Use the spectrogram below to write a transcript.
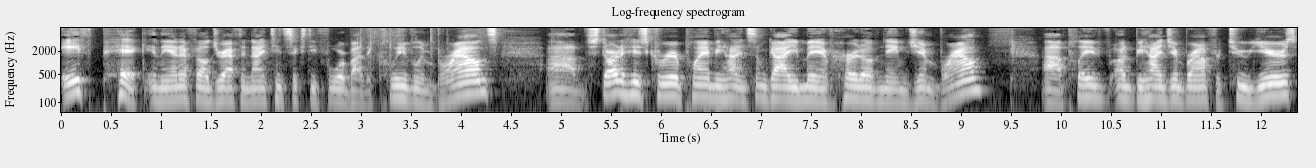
eighth pick in the NFL draft in 1964 by the Cleveland Browns. Uh, started his career playing behind some guy you may have heard of named Jim Brown. Uh, played on, behind Jim Brown for two years.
